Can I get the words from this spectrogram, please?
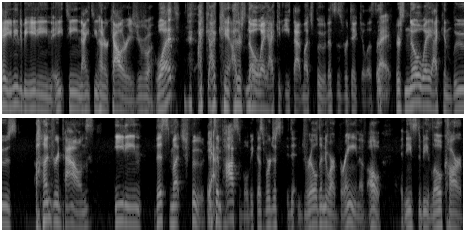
hey, you need to be eating 18 1900 calories. You're like, "What? I I can't there's no way I can eat that much food. This is ridiculous." There's- right. there's no way I can lose a hundred pounds eating this much food. It's impossible because we're just drilled into our brain of oh, it needs to be low carb,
